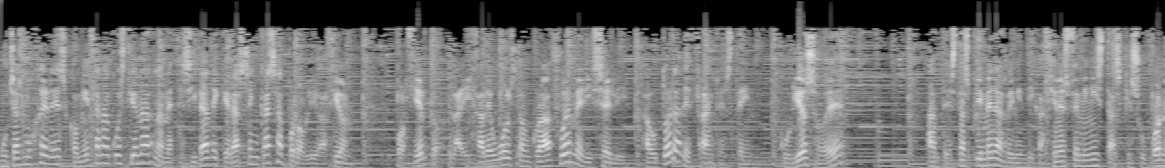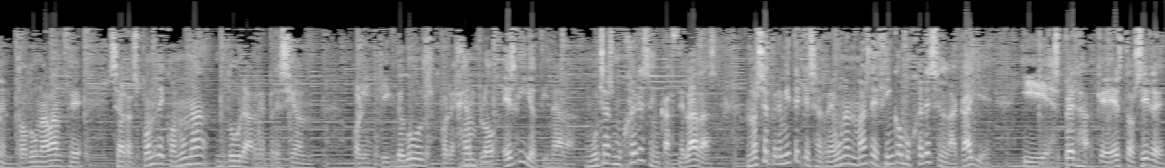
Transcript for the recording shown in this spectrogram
Muchas mujeres comienzan a cuestionar la necesidad de quedarse en casa por obligación. Por cierto, la hija de Wollstonecraft fue Mary Shelley, autora de Frankenstein. Curioso, ¿eh? Ante estas primeras reivindicaciones feministas que suponen todo un avance, se responde con una dura represión. Olympique de Gouges, por ejemplo, es guillotinada, muchas mujeres encarceladas, no se permite que se reúnan más de cinco mujeres en la calle. Y espera, que esto sigue.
